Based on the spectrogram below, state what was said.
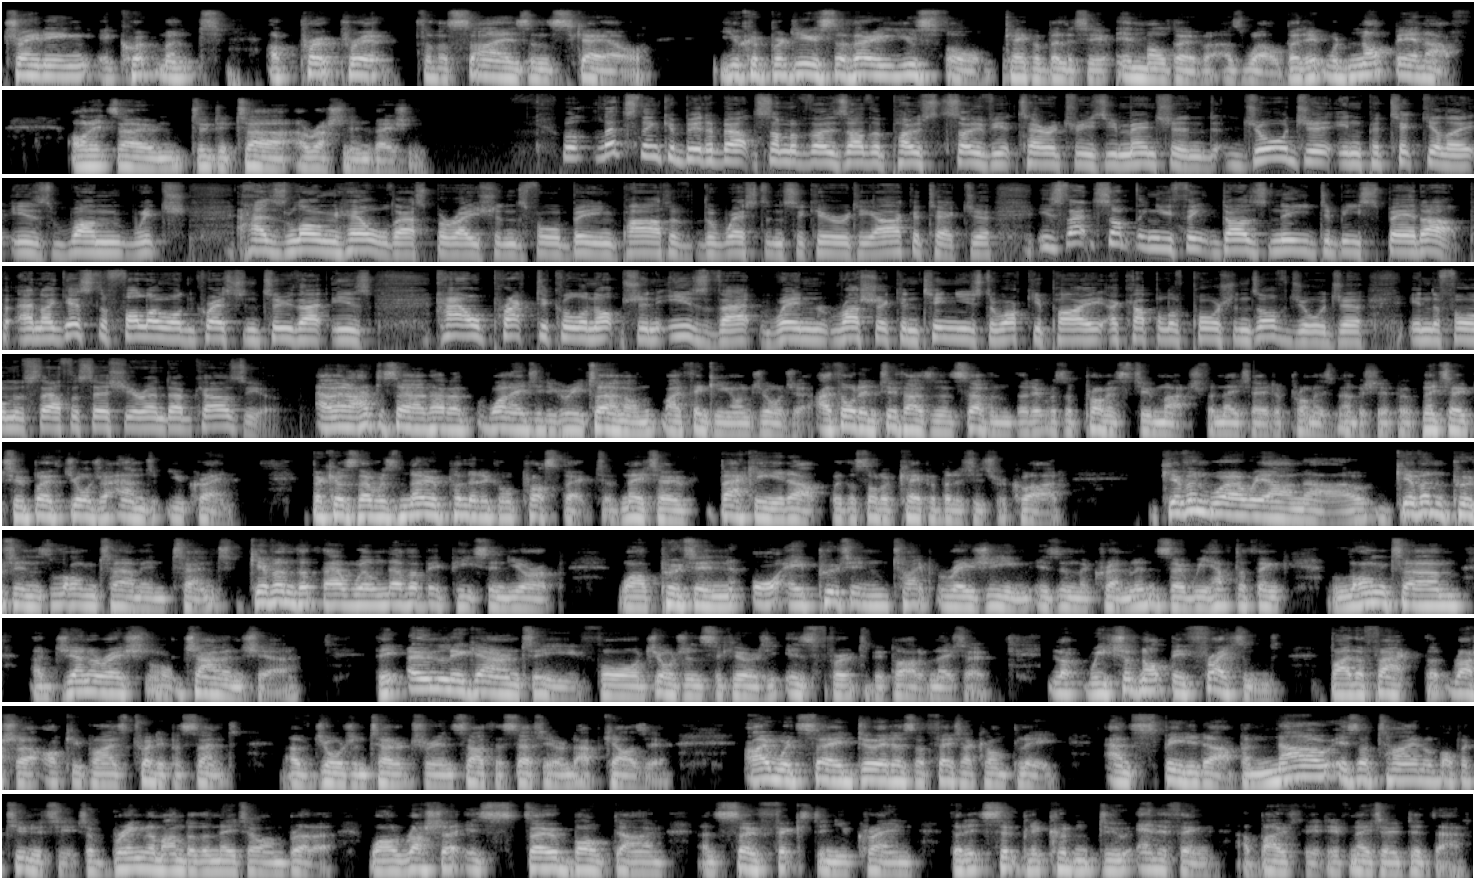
training, equipment appropriate for the size and scale, you could produce a very useful capability in Moldova as well. But it would not be enough on its own to deter a Russian invasion. Well, let's think a bit about some of those other post Soviet territories you mentioned. Georgia, in particular, is one which has long held aspirations for being part of the Western security architecture. Is that something you think does need to be sped up? And I guess the follow on question to that is how practical an option is that when Russia continues to occupy a couple of portions of Georgia in the form of South Ossetia and Abkhazia? I mean, I have to say, I've had a 180 degree turn on my thinking on Georgia. I thought in 2007 that it was a promise too much for NATO to promise membership of NATO to both Georgia and Ukraine, because there was no political prospect of NATO backing it up with the sort of capabilities required. Given where we are now, given Putin's long term intent, given that there will never be peace in Europe while Putin or a Putin type regime is in the Kremlin, so we have to think long term, a generational challenge here the only guarantee for Georgian security is for it to be part of NATO. Look, we should not be frightened by the fact that Russia occupies 20% of Georgian territory in South Ossetia and Abkhazia. I would say do it as a fait accompli and speed it up. And now is a time of opportunity to bring them under the NATO umbrella, while Russia is so bogged down and so fixed in Ukraine that it simply couldn't do anything about it if NATO did that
